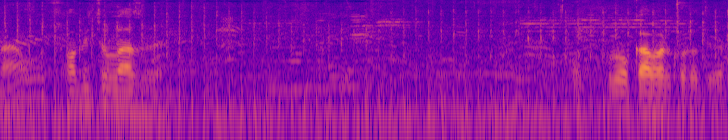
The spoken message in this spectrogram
না ও সবই চলে আসবে। পুরো কাভার করে দেবে।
